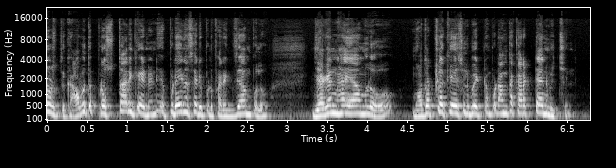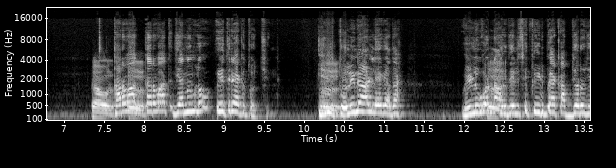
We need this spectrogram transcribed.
నడుస్తుంది. కాకపోతే ప్రస్తుతానికి ఏంటంటే ఎప్పుడైనా సరే ఇప్పుడు ఫర్ ఎగ్జాంపుల్ జగన్ హయాంలో మొదట్లో కేసులు పెట్టినప్పుడు అంత కరెక్టే అనిపించింది. తర్వాత తర్వాత జనంలో వ్యతిరేకత వచ్చింది. ఇది తొలినాళ్ళే కదా. వీళ్ళు కూడా నాకు తెలిసి ఫీడ్బ్యాక్ అబ్జర్వ్ చేస్తారు.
